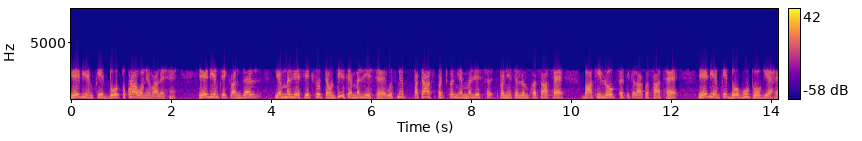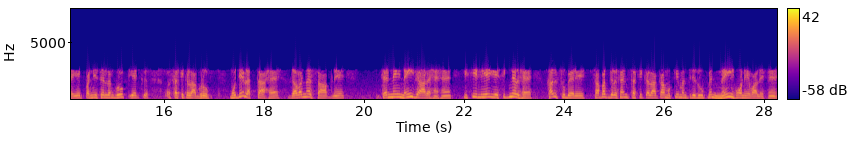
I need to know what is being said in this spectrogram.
एडीएमके दो टुकड़ा होने वाले हैं। एडीएमके के अंदर एमएलए एक सौ चौंतीस एमएलए है, उसमें पचास पचपन एमएलए पनीर सेल्वम का साथ है, बाकी लोग शशिकला को साथ है। एडीएमके दो गुट हो गया है, एक पनीर सेल्वम ग्रुप एक शशिकला ग्रुप मुझे लगता है गवर्नर साहब ने चेन्नई नहीं जा रहे हैं, इसीलिए ये सिग्नल है, कल सुबेरे शपथ ग्रहण शशिकला का मुख्यमंत्री रूप में नहीं होने वाले हैं।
